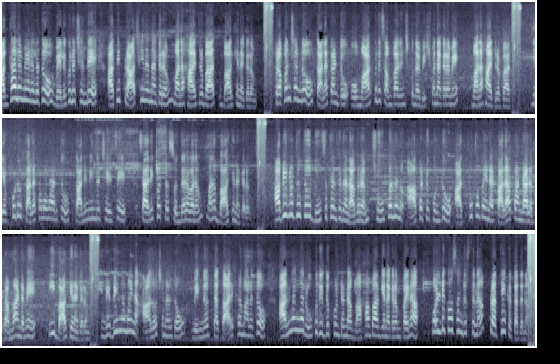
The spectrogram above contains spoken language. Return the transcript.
అద్దాల మేడలతో వెలుగులు చెందే అతి ప్రాచీన నగరం మన హైదరాబాద్ భాగ్యనగరం. ప్రపంచంలో తనకంటూ ఓ మార్కును సంపాదించుకున్న విశ్వనగరమే మన హైదరాబాద్. ఎప్పుడూ కలకలలాడుతూ కనువిందు చేసే సరికొత్త సుందరవనం మన భాగ్యనగరం. అభివృద్ధితో దూసుకెళ్తున్న నగరం చూపలను ఆకట్టుకుంటూ అద్భుతమైన కళాఖండాల బ్రహ్మాండమే ఈ భాగ్యనగరం. విభిన్నమైన ఆలోచనలతో వినూత్న కార్యక్రమాలతో అందంగా రూపుదిద్దుకుంటున్న మహాభాగ్య నగరం పైన పొలిటికోస్ అందిస్తున్న ప్రత్యేక కథనం.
